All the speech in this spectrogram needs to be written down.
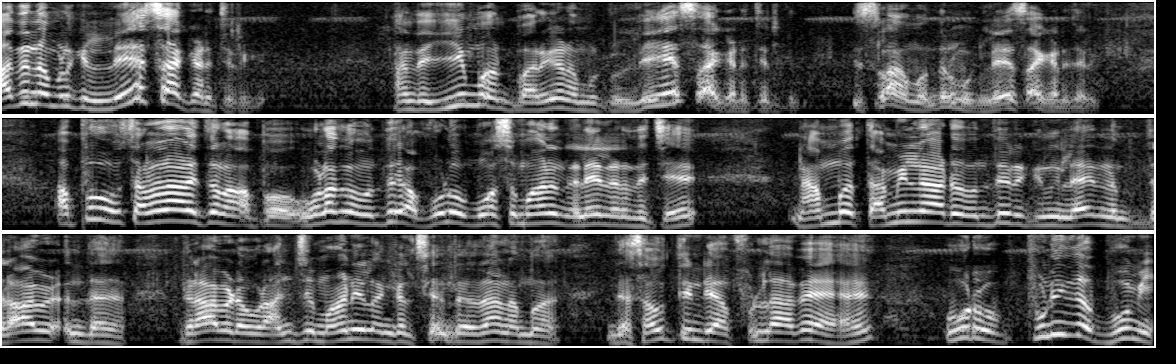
அது நம்மளுக்கு லேசாக கிடச்சிருக்கு. அந்த ஈமான் பாருங்க நமக்கு லேசாக கிடச்சிருக்கு. இஸ்லாம் வந்து நமக்கு லேசாக கிடச்சிருக்கு. அப்போது சரணாலயத்தலம் அப்போது உலகம் வந்து அவ்வளோ மோசமான நிலையில் இருந்துச்சு. நம்ம தமிழ்நாடு வந்து இருக்குதுங்களே இந்த திராவிட இந்த திராவிட ஒரு அஞ்சு மாநிலங்கள் சேர்ந்தது தான் நம்ம இந்த சவுத் இந்தியா ஃபுல்லாகவே ஒரு புனித பூமி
